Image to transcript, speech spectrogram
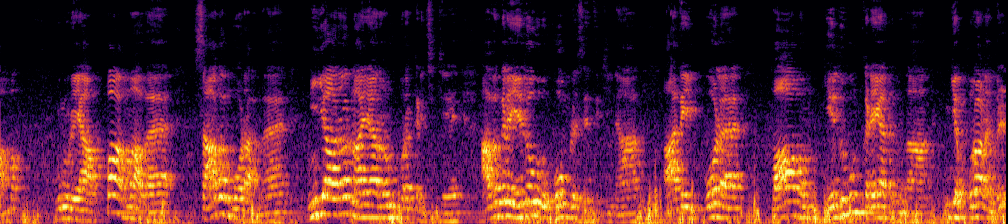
அம்மா. உன்னுடைய அப்பா அம்மாவை சாதம் போடாம நீ யாரோ நான் யாரோன்னு புறக்கணிச்சிட்டு அவங்கள ஏதோ ஒரு ஹோம்ல சேர்த்துட்டீங்கன்னா அதை போல பாவம் எதுவும் கிடையாதுன்னு தான் இங்க புராணங்கள்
